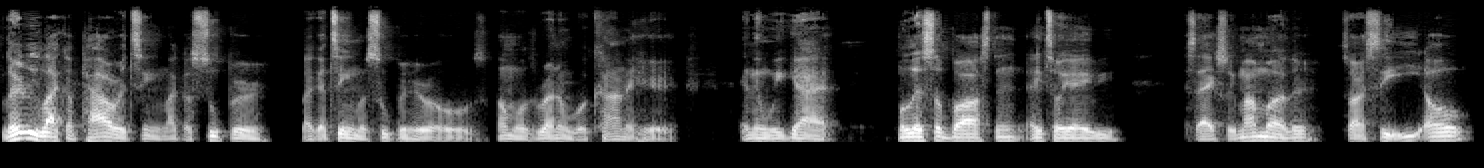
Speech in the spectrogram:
literally like a power team, like a super, like a team of superheroes almost running Wakanda here. And then we got Melissa Boston, Atoyebi. It's actually my mother. It's our CEO.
